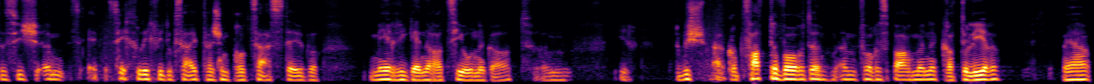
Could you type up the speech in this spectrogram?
das ist ähm, sicherlich, wie du gesagt hast, ein Prozess, der über mehrere Generationen geht. Ähm, ich, Du bist auch gerade Vater geworden ähm, vor ein paar Monaten. Gratuliere. Ja,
